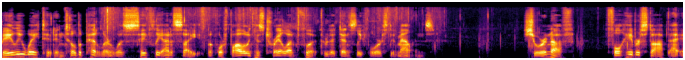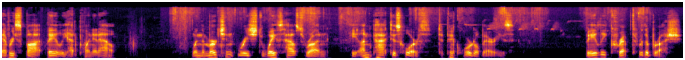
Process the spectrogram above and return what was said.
Bailey waited until the peddler was safely out of sight before following his trail on foot through the densely forested mountains. Sure enough, Folhaber stopped at every spot Bailey had pointed out. When the merchant reached Waste House Run, he unpacked his horse to pick whortleberries. Bailey crept through the brush,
